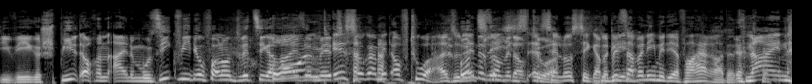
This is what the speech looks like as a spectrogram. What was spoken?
die Wege. Spielt auch in einem Musikvideo von uns witzigerweise und mit. ist sogar mit auf Tour. Also und letztlich ist, mit auf ist, Tour. ist ja lustig. Aber du bist die, aber nicht mit ihr verheiratet. Nein,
